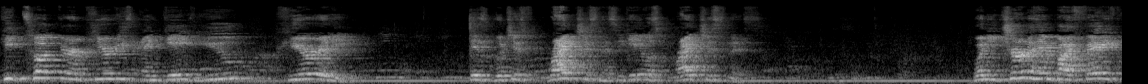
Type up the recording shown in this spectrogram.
He took your impurities and gave you purity, his, which is righteousness. He gave us righteousness. When you turn to Him by faith,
